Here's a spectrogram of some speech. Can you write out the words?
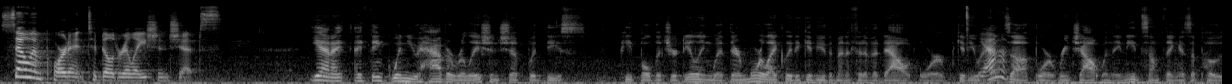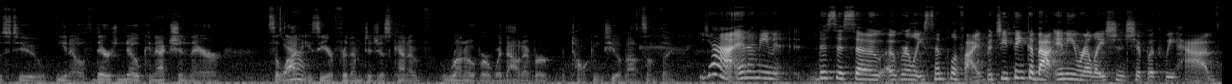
so important to build relationships. Yeah and I, I think when you have a relationship with these people that you're dealing with they're more likely to give you the benefit of a doubt or give you a yeah. heads up or reach out when they need something as opposed to you know if there's no connection there it's a yeah. lot easier for them to just kind of run over without ever talking to you about something. Yeah, and I mean, this is so overly simplified, but you think about any relationship with we have,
